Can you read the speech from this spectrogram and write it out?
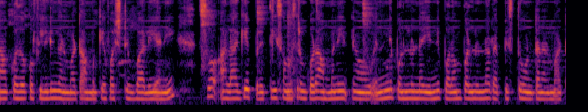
నాకు అదొక ఫీలింగ్ అనమాట అమ్మకే ఫస్ట్ ఇవ్వాలి అని. సో అలాగే ప్రతి సంవత్సరం కూడా అమ్మని ఎన్ని పనులున్నా ఎన్ని పొలం పనులున్నా రప్పిస్తూ ఉంటానన్నమాట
